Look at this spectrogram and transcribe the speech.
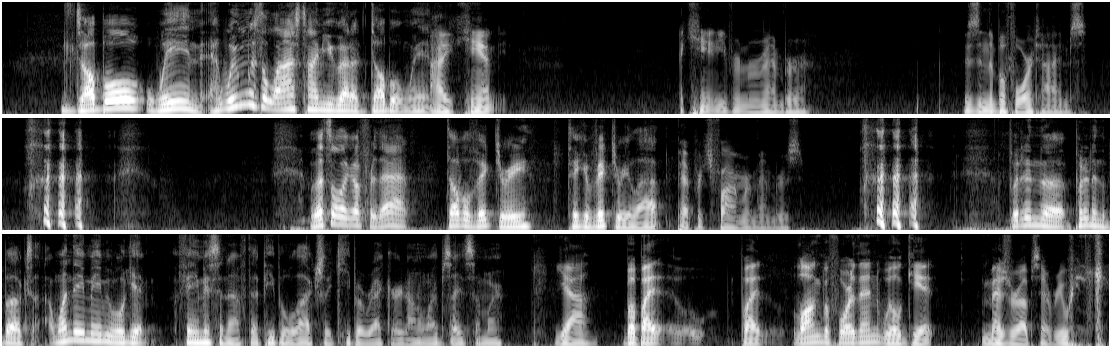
Double win. When was the last time you got a double win? I can't. I can't even remember. It was in the before times. Well, that's all I got for that. Double victory. Take a victory lap. Pepperidge Farm remembers. Put it in the put it in the books. One day maybe we'll get famous enough that people will actually keep a record on a website somewhere. Yeah, but by but long before then, we'll get measure ups every week.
